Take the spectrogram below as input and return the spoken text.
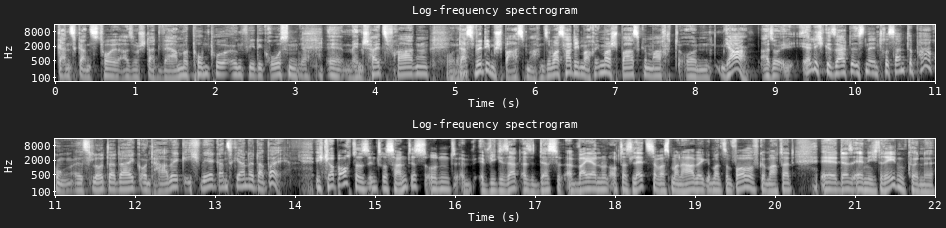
ganz, ganz toll. Also statt Wärmepumpe irgendwie die großen ja. äh, Menschheitsfragen. Oder? Das wird ihm Spaß machen. Sowas hat ihm auch immer Spaß gemacht und ja, also ehrlich gesagt, ist eine interessante Paarung, äh, Sloterdijk und Habeck. Ich wäre ganz gerne dabei. Ich glaube auch, dass es interessant ist und wie gesagt, also das war ja nun auch das Letzte, was man Habeck immer zum Vorwurf gemacht hat, äh, dass er nicht reden könne.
